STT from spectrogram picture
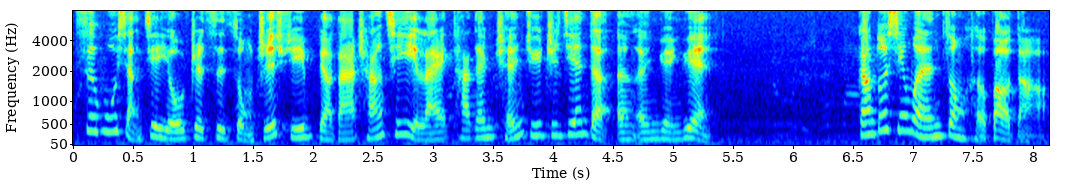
似乎想借由这次总执询，表达长期以来他跟陈局之间的恩恩怨怨。港都新闻综合报道。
